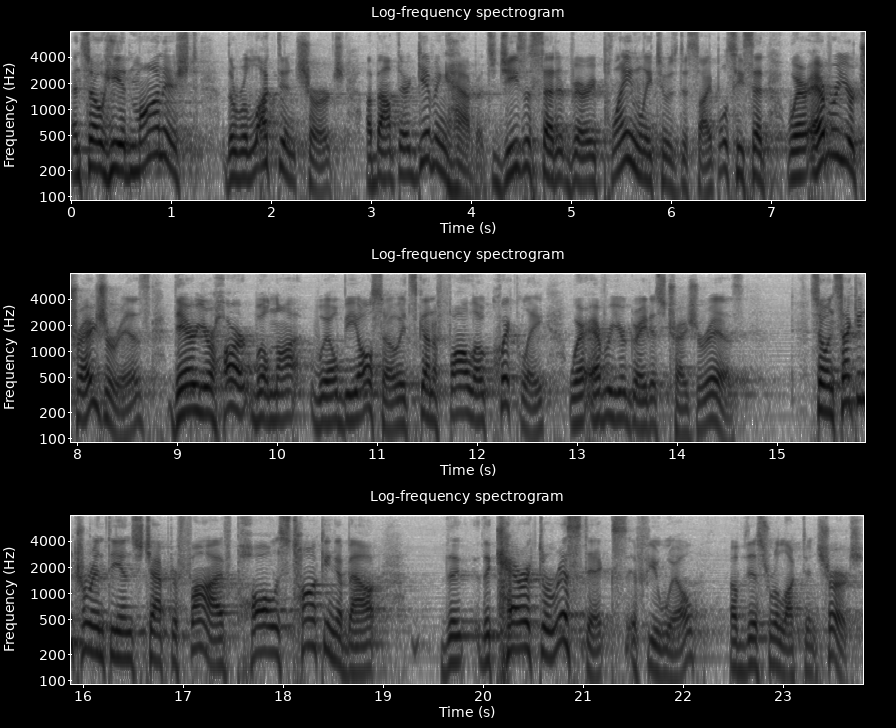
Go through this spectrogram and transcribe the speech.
And so he admonished the reluctant church about their giving habits. Jesus said it very plainly to his disciples. He said, "Wherever your treasure is, there your heart will not will be also. It's going to follow quickly wherever your greatest treasure is." So in 2 Corinthians chapter 5, Paul is talking about the, the characteristics, if you will, of this reluctant church.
